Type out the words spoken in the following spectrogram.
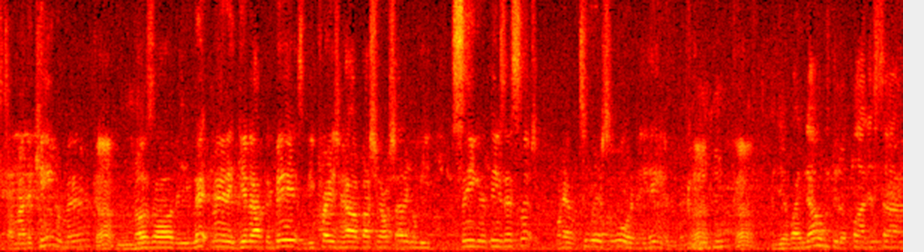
It's talking about the kingdom, man. Come. Those are the elect man, they getting out the beds and be praising how about you outside. They're gonna be singing and things as such. Gonna have a two-edged sword in their hand. man. Come. Come. And then right now we can apply this time,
